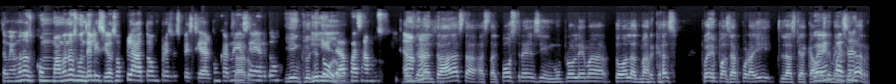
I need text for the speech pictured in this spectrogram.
Tomémonos, comámonos un delicioso plato a un precio especial con carne de cerdo. Y incluye todo. La pasamos. Desde la entrada hasta, hasta el postre, sin ningún problema, todas las marcas pueden pasar por ahí, las que acabas de mencionar,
